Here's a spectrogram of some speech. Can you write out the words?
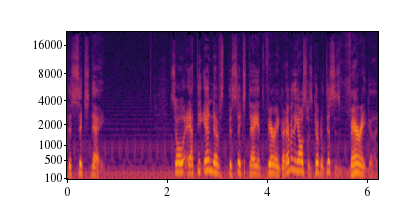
the sixth day. So at the end of the sixth day, it's very good. Everything else was good, but this is very good.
